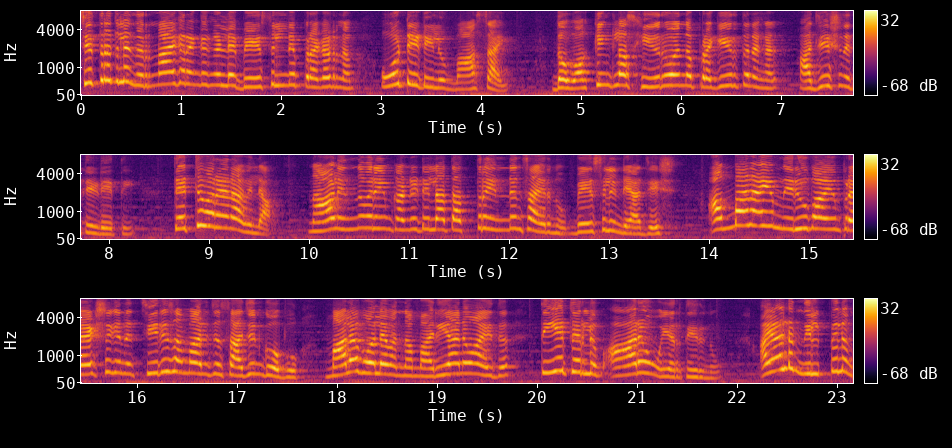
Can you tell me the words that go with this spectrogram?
ചിത്രത്തിലെ നിർണായക രംഗങ്ങളിലെ ബേസിലിന്റെ പ്രകടനം ഒ ടി ടിയിലും മാസായി. ദ വർക്കിംഗ് ക്ലാസ് ഹീറോ എന്ന പ്രകീർത്തനങ്ങൾ അജേഷിനെ തേടിയെത്തി. തെറ്റു പറയാനാവില്ല. നാളെ ഇന്ന് വരെയും കണ്ടിട്ടില്ലാത്ത അത്ര ഇന്റൻസ് ആയിരുന്നു ബേസിലിന്റെ അജേഷ്. അമ്പാനായും നിരൂപായും പ്രേക്ഷകന് ചിരി സമ്മാനിച്ച സജിൻ ഗോപു മല പോലെ വന്ന മരിയാനോ ആയത് തിയേറ്ററിലും ആരവും ഉയർത്തിയിരുന്നു. അയാളുടെ നിൽപ്പിലും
